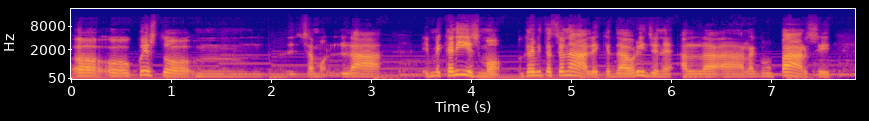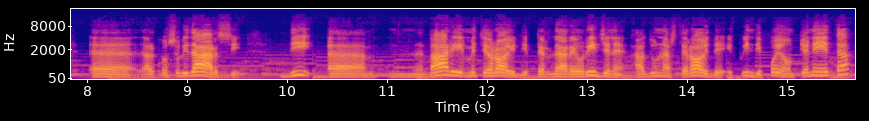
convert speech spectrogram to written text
uh, questo, mh, diciamo, la, il meccanismo gravitazionale che dà origine alla, a raggrupparsi, eh, al consolidarsi di eh, vari meteoroidi per dare origine ad un asteroide e quindi poi a un pianeta,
